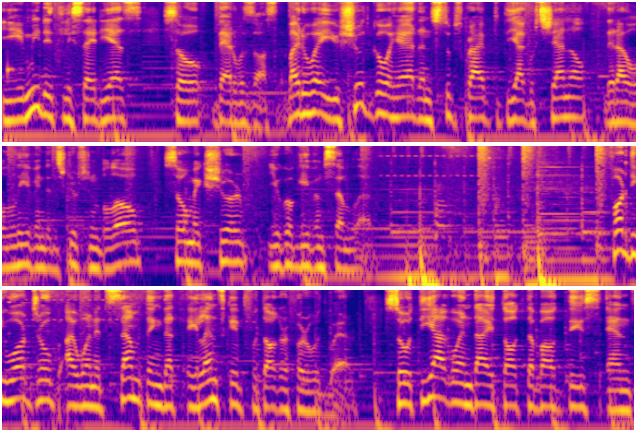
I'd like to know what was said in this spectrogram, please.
He immediately said yes, so that was awesome. By the way, you should go ahead and subscribe to Tiago's channel that I will leave in the description below, so make sure you go give him some love. For the wardrobe, I wanted something that a landscape photographer would wear. So Tiago and I talked about this and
